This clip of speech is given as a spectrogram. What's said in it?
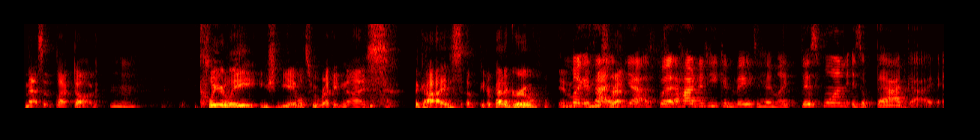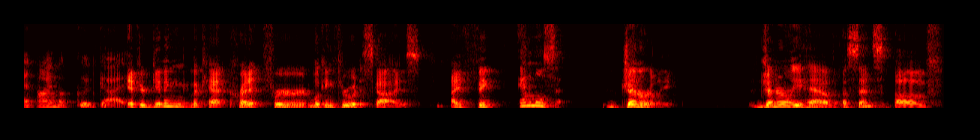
massive black dog, mm-hmm. clearly you should be able to recognize the guise of Peter Pettigrew in, like I in this said, rat. yes, but how did he convey to him like this one is a bad guy and I'm a good guy? If you're giving the cat credit for looking through a disguise, I think animals generally generally have a sense of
